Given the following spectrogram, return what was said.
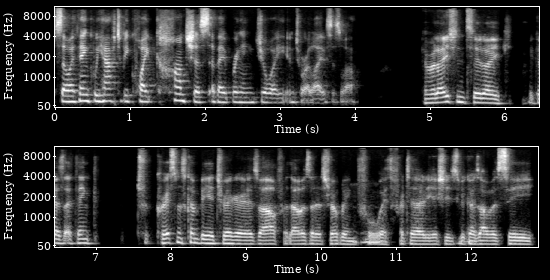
So I think we have to be quite conscious about bringing joy into our lives as well. In relation to like, because I think tr- Christmas can be a trigger as well for those that are struggling mm-hmm. for, with fertility issues, because obviously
